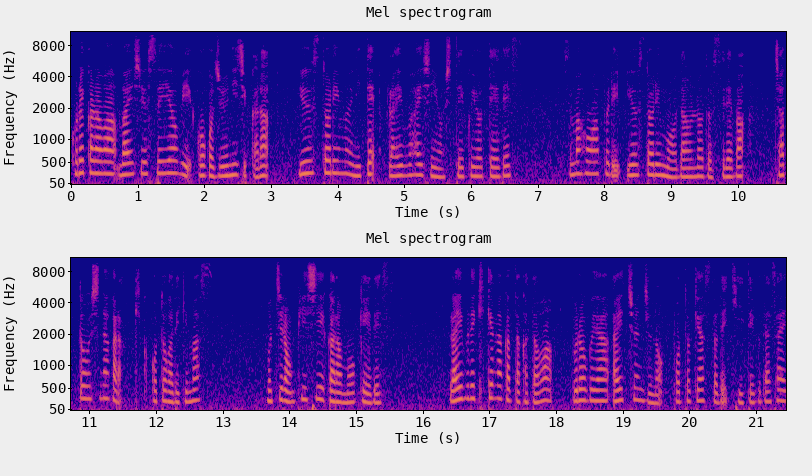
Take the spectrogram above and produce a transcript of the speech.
これからは毎週水曜日午後12時からユーストリームにてライブ配信をしていく予定です。スマホアプリユーストリームをダウンロードすればチャットをしながら聞くことができます。もちろん PC からも OK です。ライブで聞けなかった方はブログや iTunes のポッドキャストで聞いてください。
